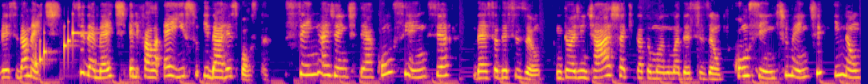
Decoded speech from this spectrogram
vê se dá match. Se der match, ele fala é isso e dá a resposta, sem a gente ter a consciência dessa decisão. Então a gente acha que está tomando uma decisão conscientemente e não.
